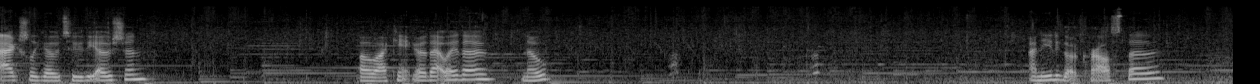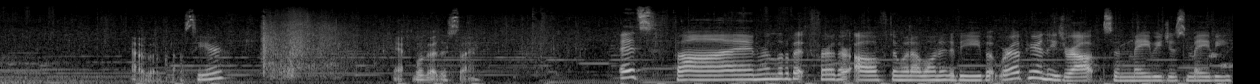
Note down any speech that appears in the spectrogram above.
actually go to the ocean. Oh, I can't go that way though? Nope. I need to go across though. I'll go across here. Yeah, we'll go this way. It's fine. We're a little bit further off than what I wanted to be, but we're up here in these rocks and maybe, just maybe,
